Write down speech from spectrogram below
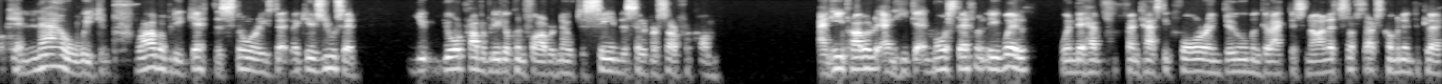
okay, now we can probably get the stories that, like as you said, you you're probably looking forward now to seeing the Silver Surfer come, and he probably and he de- most definitely will when they have Fantastic Four and Doom and Galactus and all that stuff starts coming into play.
